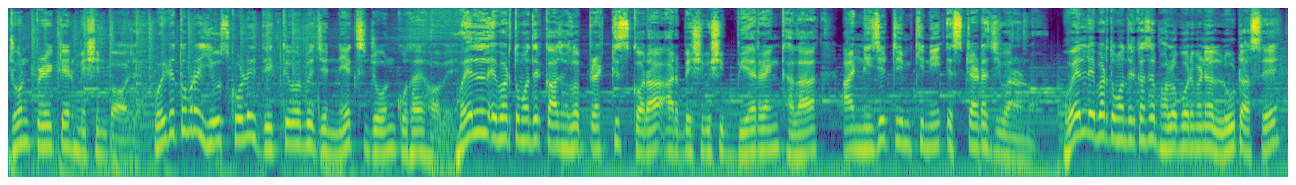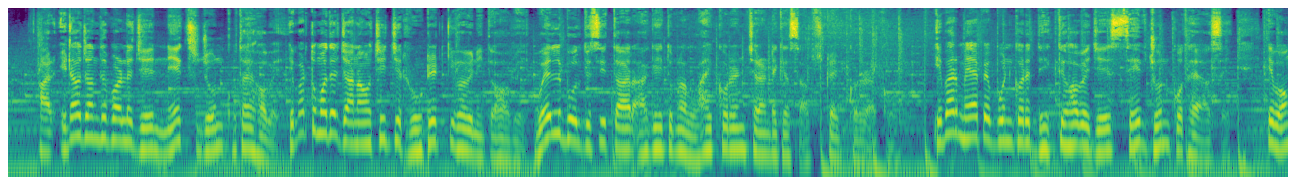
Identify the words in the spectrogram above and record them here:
জোন প্রেডিক্টের মেশিন পাওয়া যায়। ওইটা তোমরা ইউজ করলেই দেখতে পারবে যে নেক্সট জোন কোথায় হবে। ওয়েল এবার তোমাদের কাজ হলো প্র্যাকটিস করা আর বেশি বেশি বিয়ার র্যাঙ্ক খেলা আর নিজের টিমকে নিয়ে স্ট্র্যাটাজি বানানো। ওয়েল এবার তোমাদের কাছে ভালো পরিমাণে লুট আছে আর এটাও জানতে পারলে যে নেক্সট জোন কোথায় হবে। এবার তোমাদের জানা উচিত যে রোটেট কীভাবে নিতে হবে। ওয়েল বলতেছি তার আগেই তোমরা লাইক করেন চ্যানেলটাকে সাবস্ক্রাইব করে রাখো। এবার ম্যাপ ওপেন করে দেখতে হবে যে সেফ জোন কোথায় আছে, এবং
